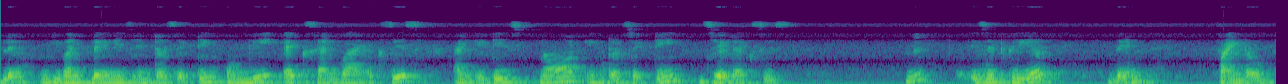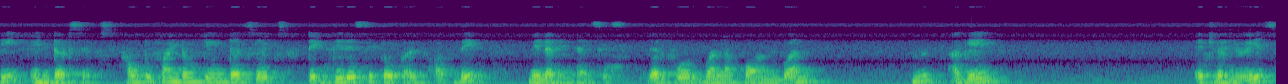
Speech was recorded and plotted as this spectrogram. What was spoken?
given plane is intersecting only x and y axis and it is not intersecting z-axis. Hmm? Is it clear? Then find out the intercepts. How to find out the intercepts? Take the reciprocal of the Miller indices. Therefore 1 upon 1 hmm? again h value is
